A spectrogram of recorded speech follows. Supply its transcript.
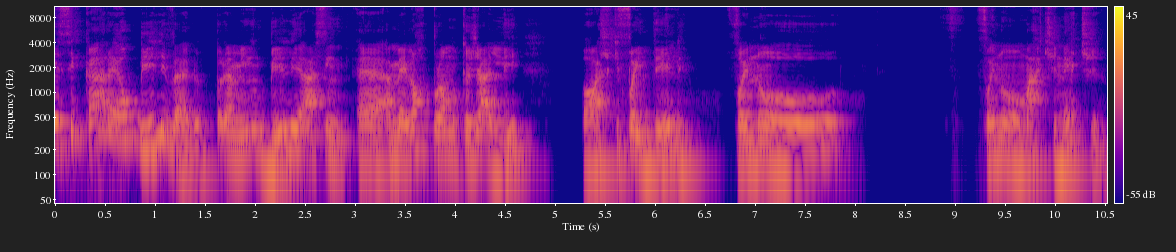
esse cara é o Billy, velho. Pra mim, o Billy, assim, é a melhor promo que eu já li, eu acho que foi dele, foi no. Foi no Martinete?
